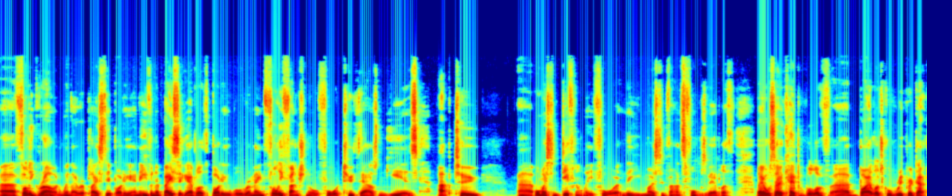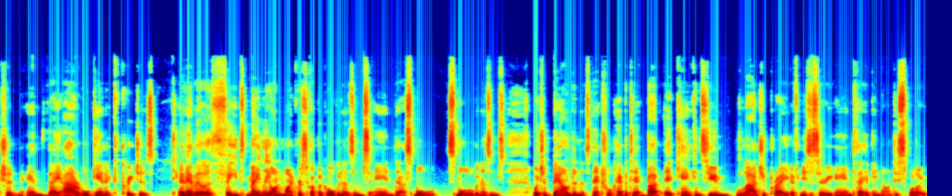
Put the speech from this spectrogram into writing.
uh, fully grown when they replace their body, and even a basic aboleth body will remain fully functional for 2,000 years, up to uh, almost indefinitely for the most advanced forms of aboleth. They're also capable of uh, biological reproduction, and they are organic creatures. An aboleth feeds mainly on microscopic organisms and uh, small small organisms, which abound in its natural habitat, but it can consume larger prey if necessary, and they have been known to swallow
